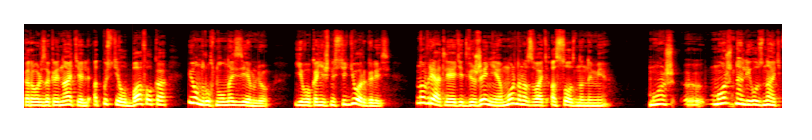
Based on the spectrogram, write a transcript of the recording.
Король-заклинатель отпустил Баффалка, и он рухнул на землю. Его конечности дергались, но вряд ли эти движения можно назвать осознанными. «Мож... Э, можно ли узнать,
